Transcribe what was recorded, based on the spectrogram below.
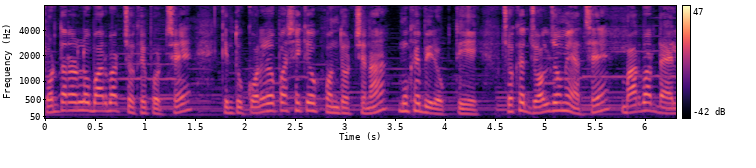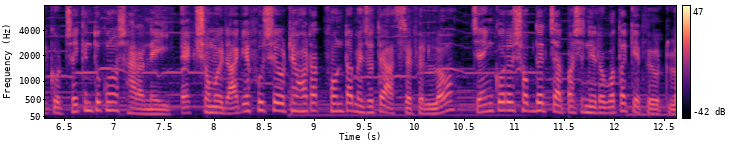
পর্দার আলো বারবার চোখে পড়ছে, কিন্তু কলের পাশে কেউ ফোন ধরছে না, মুখে বিরক্তি। চোখে জল জমে আছে, বারবার ডায়াল করছে, কিন্তু কোনো সাড়া নেই। এক সময় রাগে ফুসে উঠে হঠাৎ ফোনটা মেঝোতে আছড়ে ফেলল। চ্যাং করে শব্দের চারপাশে নীরবতা কেঁপে উঠল।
